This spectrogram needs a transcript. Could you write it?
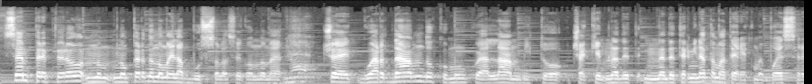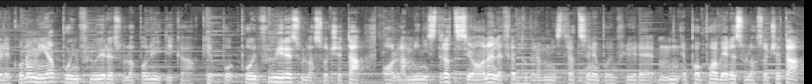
sempre però non, non perdendo mai la bussola secondo me. No, Cioè, guardando comunque all'ambito, cioè che una, det- una determinata materia, come può essere l'economia, può influire sulla politica, che può, può influire sulla società, o l'amministrazione, l'effetto che l'amministrazione può, influire, mm, può, può avere sulla società.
